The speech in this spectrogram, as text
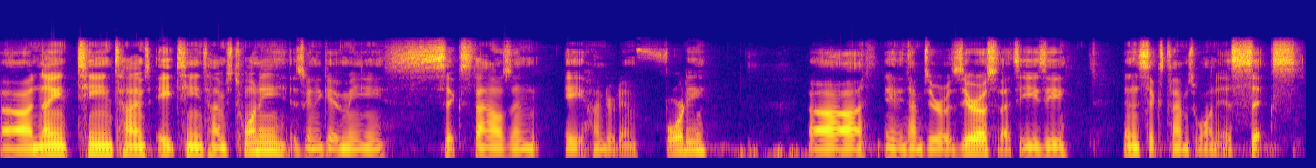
uh, 19 times 18 times 20 is going to give me 6,840. Uh, anything times 0 is 0, so that's easy. And then 6 times 1 is 6.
